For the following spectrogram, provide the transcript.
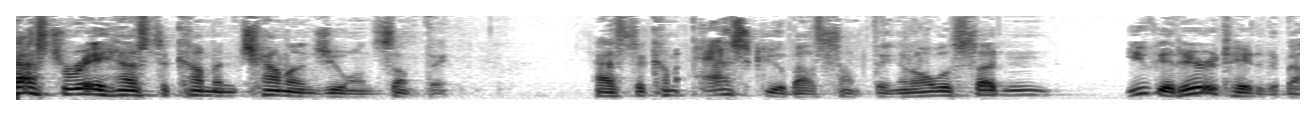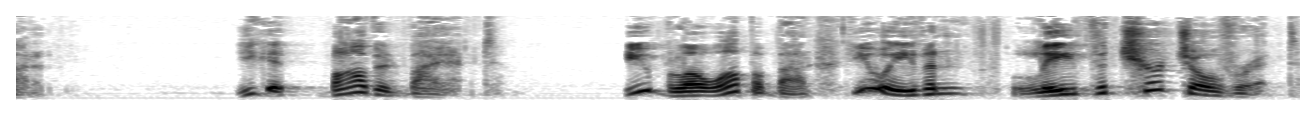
Pastor Ray has to come and challenge you on something, has to come ask you about something, and all of a sudden you get irritated about it. You get bothered by it. You blow up about it. You even leave the church over it.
